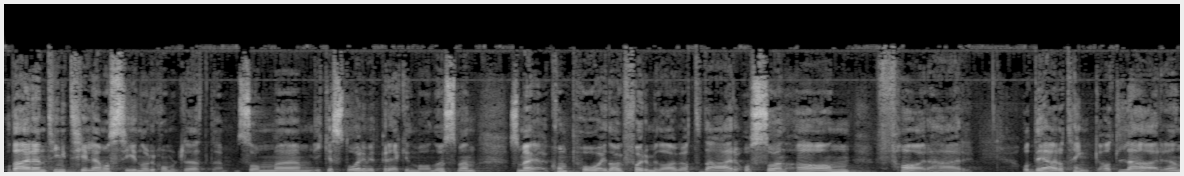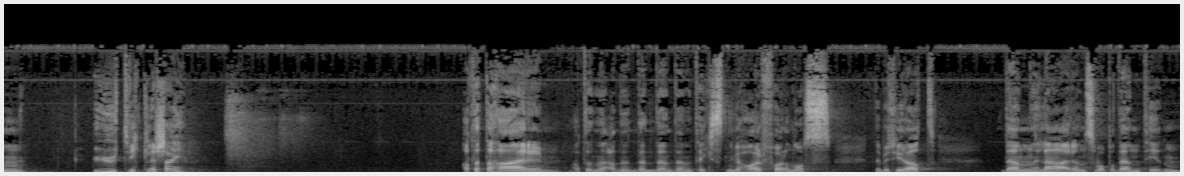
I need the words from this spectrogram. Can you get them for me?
Og Det er en ting til jeg må si når det kommer til dette, som eh, ikke står i mitt prekenmanus, men som jeg kom på i dag formiddag, at det er også en annen fare her. Og det er å tenke at læren utvikler seg. At dette her, at denne, den, den, denne teksten vi har foran oss, det betyr at den læren som var på den tiden,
